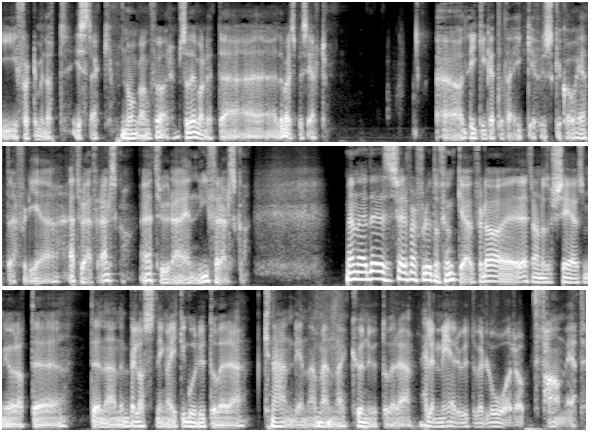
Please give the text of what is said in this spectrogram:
i 40 minutter i strekk noen gang før, så det var litt, eh, det var litt spesielt. Uh, like greit at jeg ikke husker hva hun heter, fordi jeg, jeg tror jeg er forelska. Jeg tror jeg er nyforelska. Men uh, det ser i hvert fall ut til å funke, for da er det et eller annet som skjer som gjør at den belastninga ikke går utover knærne dine, men kun utover, eller mer utover lår og faen vet.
